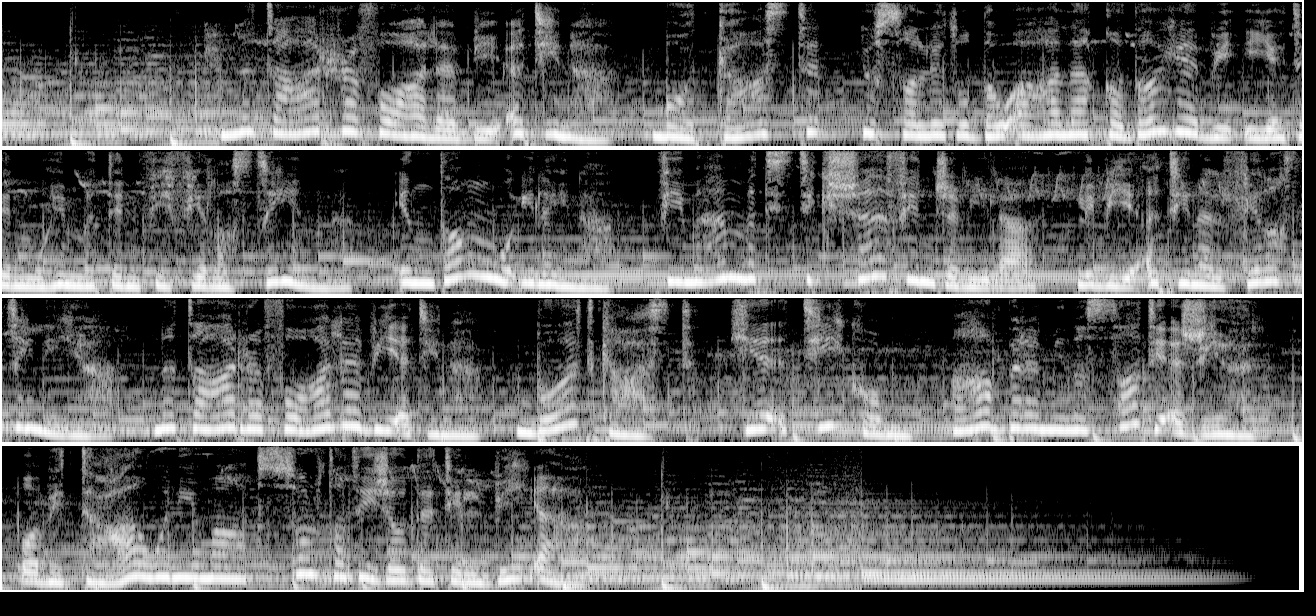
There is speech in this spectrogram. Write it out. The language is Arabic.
نتعرف على بيئتنا. بودكاست يسلط الضوء على قضايا بيئية مهمة في فلسطين. انضموا إلينا في مهمة استكشاف جميلة لبيئتنا الفلسطينية. نتعرف على بيئتنا. بودكاست يأتيكم عبر منصات أجيال وبالتعاون مع سلطة جودة البيئة.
